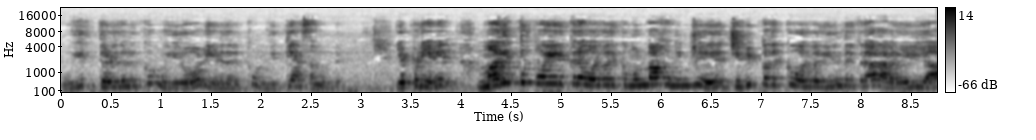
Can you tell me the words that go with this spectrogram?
உயிர் தெழுதலுக்கும் உயிரோடு எழுதலுக்கும் வித்தியாசம் உண்டு. எப்படியெனில் மறித்து போயிருக்கிற ஒருவருக்கு முன்பாக நின்று ஜெபிப்பதற்கு ஒருவர் இருந்திருக்கிறார் அவர் எலியா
